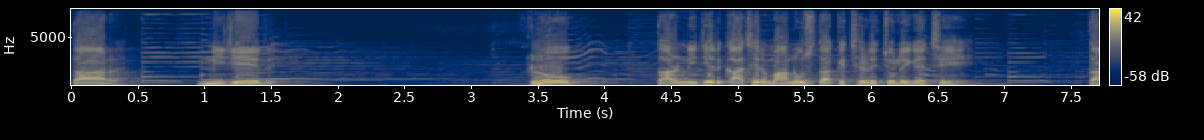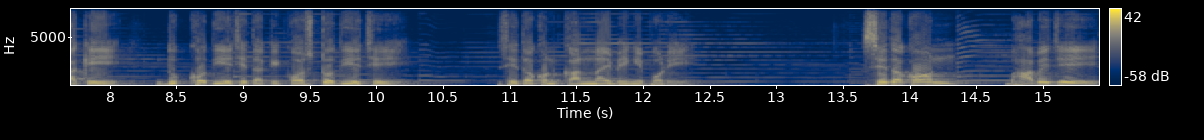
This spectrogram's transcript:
তার নিজের লোক, তার নিজের কাছের মানুষ তাকে ছেড়ে চলে গেছে। তাকে দুঃখ দিয়েছে, তাকে কষ্ট দিয়েছে। সে তখন কান্নায় ভেঙে পড়ে। সে তখন ভাবে যে,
